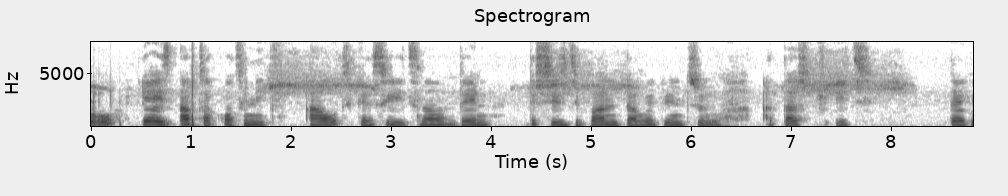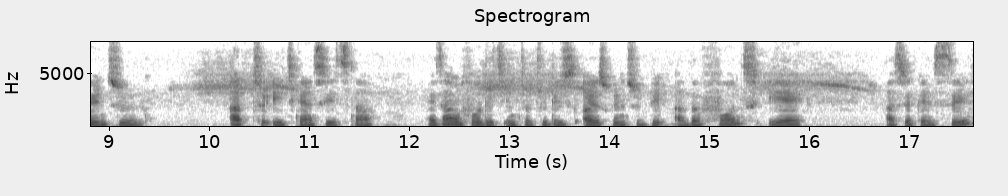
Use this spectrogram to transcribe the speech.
so here is after cutting it out you can see it now. Then this is the band that we're going to attach to it. They're going to add to it. You can see it now. By the time we fold it into two this is how it's going to be at the front here. As you can see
